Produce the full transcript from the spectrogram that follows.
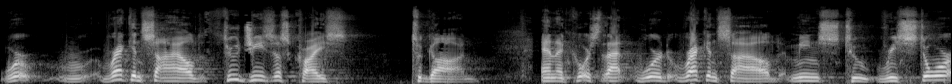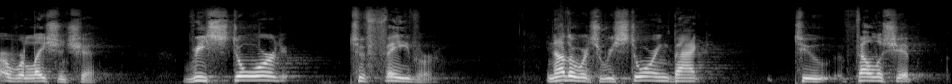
were reconciled through Jesus Christ to God. And of course, that word reconciled means to restore a relationship, restored to favor. In other words, restoring back to fellowship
